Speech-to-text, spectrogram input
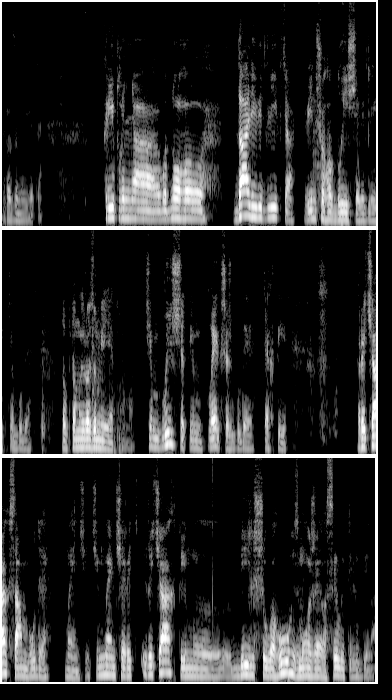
розумієте. Кріплення в одного далі від ліктя, в іншого ближче від ліктя буде. Тобто ми розуміємо, чим ближче, тим легше ж буде тягти. Речах сам буде менший. Чим менше речах, тим е, більшу вагу зможе осилити людина.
